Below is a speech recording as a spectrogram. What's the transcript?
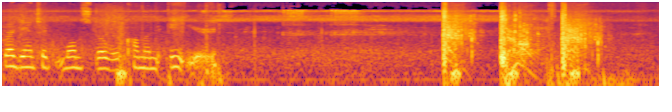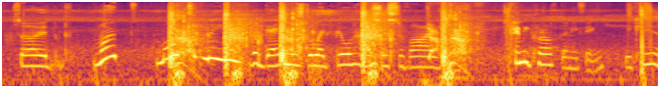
gigantic monster will come and eat you. So, the, mostly the game is to like build houses, survive. Can we craft anything? We can.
